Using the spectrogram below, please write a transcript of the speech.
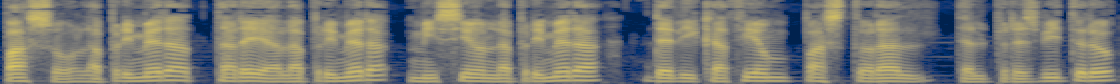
paso, la primera tarea, la primera misión, la primera dedicación pastoral del presbítero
